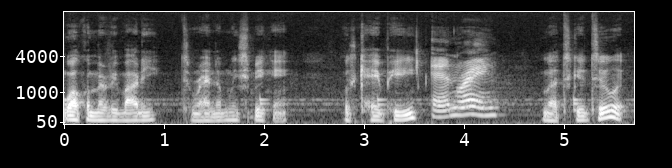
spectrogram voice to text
Welcome, everybody, to Randomly Speaking with KP. And rain. Let's get to it.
